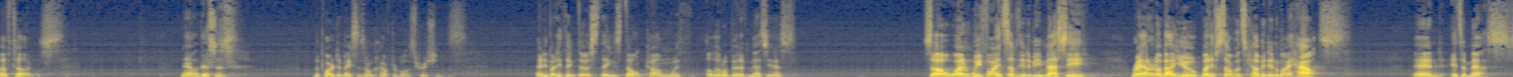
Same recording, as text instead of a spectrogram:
of tongues. Now, this is the part that makes us uncomfortable as Christians. Anybody think those things don't come with a little bit of messiness. So when we find something to be messy, right, I don't know about you, but if someone's coming into my house and it's a mess,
